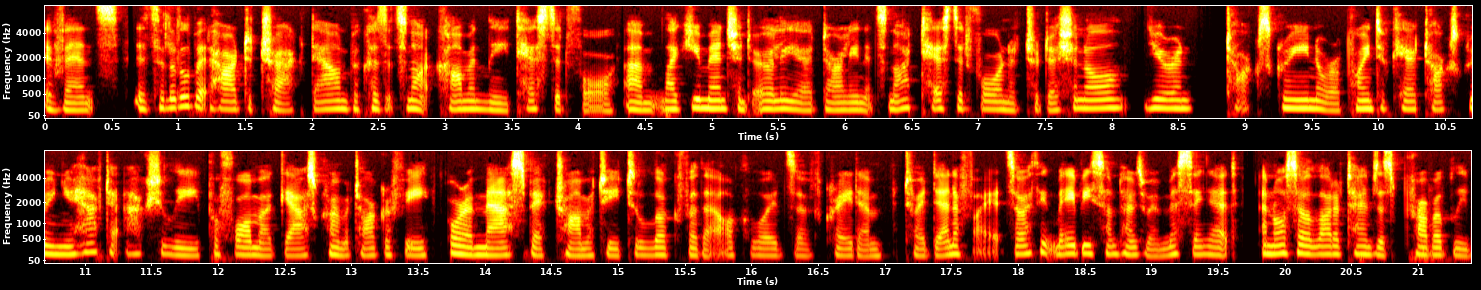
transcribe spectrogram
events, it's a little bit hard to track down because it's not commonly tested for. Um, like you mentioned earlier, Darlene, it's not tested for in a traditional urine tox screen or a point of care tox screen, you have to actually perform a gas chromatography or a mass spectrometry to look for the alkaloids of kratom to identify it. So I think maybe sometimes we're missing it. And also, a lot of times it's probably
